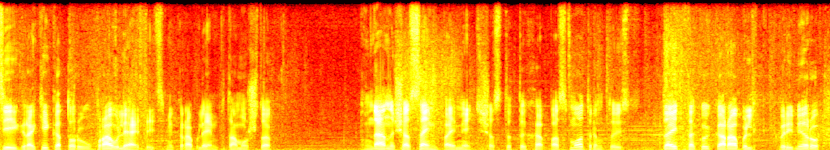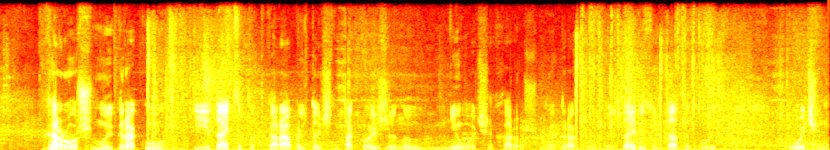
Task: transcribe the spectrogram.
те игроки, которые управляют этими кораблями. Потому что, да, ну сейчас сами поймете, сейчас ТТХ посмотрим. То есть дайте такой корабль, к примеру, хорошему игроку и дать этот корабль точно такой же, ну, не очень хорошему игроку. То есть, да, результаты будут очень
